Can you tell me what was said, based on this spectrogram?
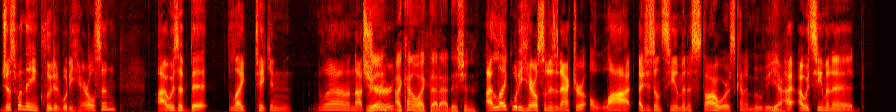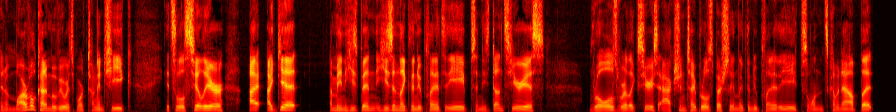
Just when they included Woody Harrelson, I was a bit like taken. Well, I'm not sure. really? I kind of like that addition. I like Woody Harrelson as an actor a lot. I just don't see him in a Star Wars kind of movie. Yeah. I, I would see him in a in a Marvel kind of movie where it's more tongue in cheek. It's a little sillier. I I get. I mean, he's been he's in like the new Planet of the Apes, and he's done serious roles where like serious action type roles, especially in like the new Planet of the Apes, the one that's coming out. But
